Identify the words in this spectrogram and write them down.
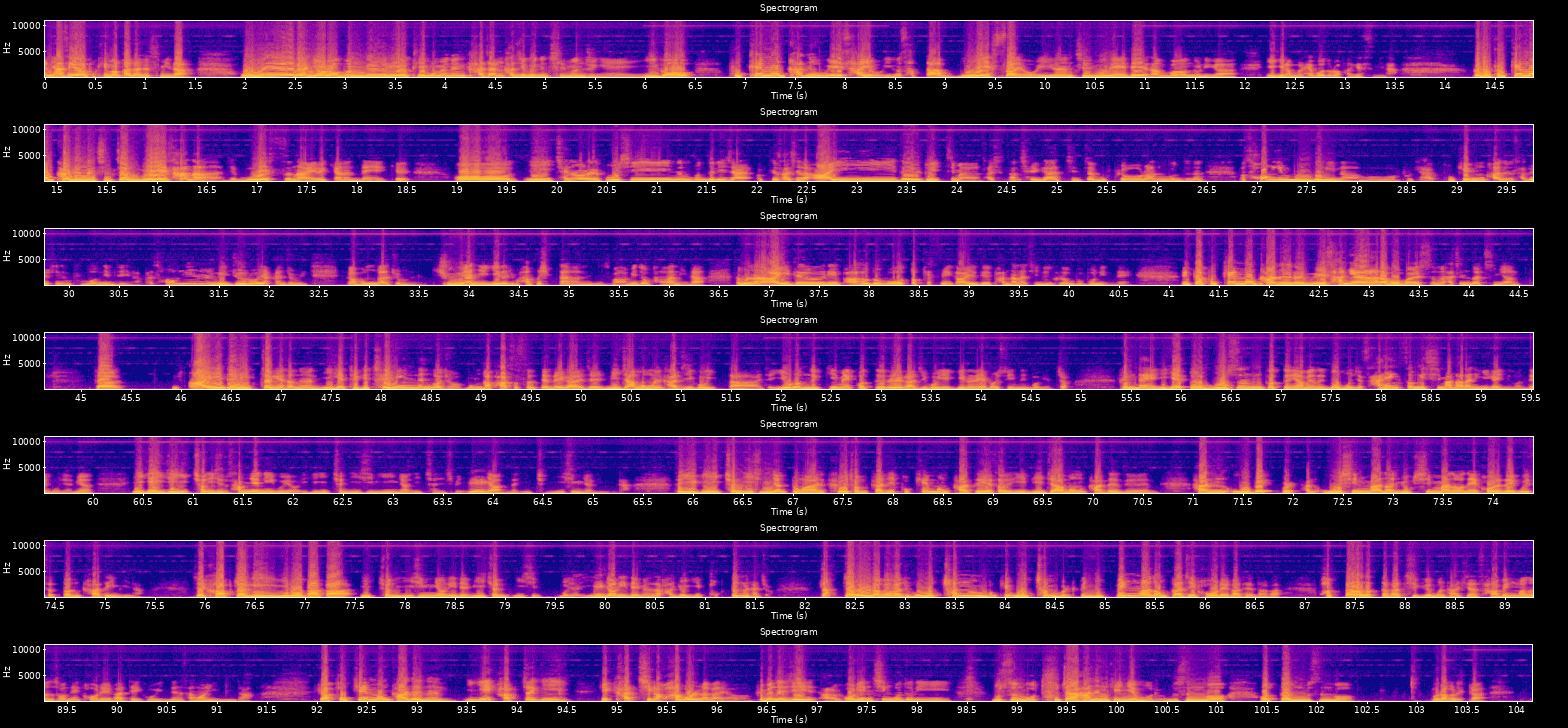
안녕하세요. 포켓몬 카드 아저씨입니다. 오늘은 여러분들이 어떻게 보면은 가장 가지고 있는 질문 중에 이거 포켓몬 카드 왜 사요? 이거 샀다 뭐 했어요? 이런 질문에 대해서 한번 우리가 얘기를 한번 해보도록 하겠습니다. 그래서 포켓몬 카드는 진짜 왜 사나, 이제 뭐에 쓰나 이렇게 하는데 이렇게 어, 이 채널을 보시는 분들이 이제 사실 아이들도 있지만 사실상 제가 진짜 목표로 하는 분들은 성인분들이나 뭐 그렇게 포켓몬 카드를 사주시는 부모님들이나 성인을 위주로 약간 좀 그러니까 뭔가 좀 중요한 얘기를 좀 하고 싶다는 마음이 더 강합니다. 물론 아이들이 봐서도 뭐 어떻겠습니까? 아이들이 판단할 수 있는 그런 부분인데 그러니까 포켓몬 카드를 왜 사냐라고 말씀을 하신다 치면 그러니까 아이들 입장에서는 이게 되게 재미있는 거죠. 뭔가 봤었을 때 내가 이제 리자몽을 가지고 있다. 이제 이런 느낌의 것들을 가지고 얘기를 해볼 수 있는 거겠죠. 근데 이게 또 무슨 것들이냐면 너무 이제 사행성이 심하다라는 얘기가 있는 건데 뭐냐면 이게 이제 2023년이고요. 이게 2022년, 2021년, 네, 2020년입니다. 그래서 이게 2020년 동안 그 전까지 포켓몬 카드에서 이 리자몽 카드는 한 500불, 한 50만 원, 60만 원에 거래되고 있었던 카드입니다. 갑자기 이러다가 2020년이 되면 2020 뭐야 1년이 되면서 가격이 폭등을 하죠. 쫙쫙 올라가가지고 5천 이렇게 5천 불, 그러니까 600만 원까지 거래가 되다가 확 떨어졌다가 지금은 다시 한 400만 원 선에 거래가 되고 있는 상황입니다. 그러니까 포켓몬 카드는 이게 갑자기 이게 가치가 확 올라가요. 그러면 이제 아, 어린 친구들이 무슨 뭐 투자하는 개념으로 무슨 뭐 어떤 무슨 뭐 뭐라 그럴까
